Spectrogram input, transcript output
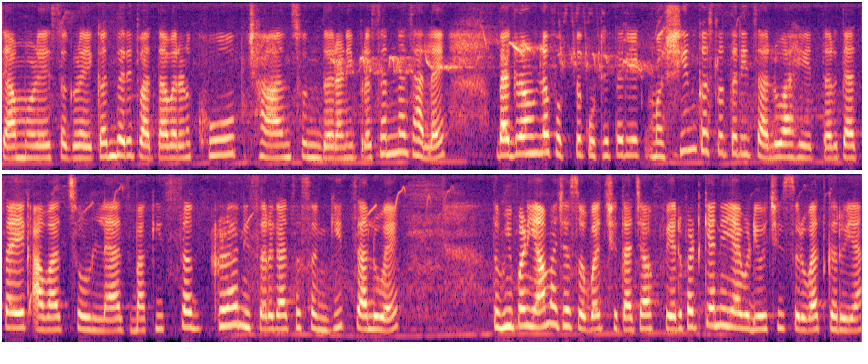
त्यामुळे सगळं एकंदरीत वातावरण खूप छान सुंदर आणि प्रसन्न झालं आहे बॅकग्राऊंडला फक्त कुठेतरी एक मशीन कसलं तरी चालू आहे तर त्याचा एक आवाज सोडल्यास बाकी सगळं निसर्गाचं संगीत चालू आहे. तुम्ही पण या माझ्यासोबत शेताच्या फेरफटक्याने या व्हिडिओची सुरुवात करूया.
